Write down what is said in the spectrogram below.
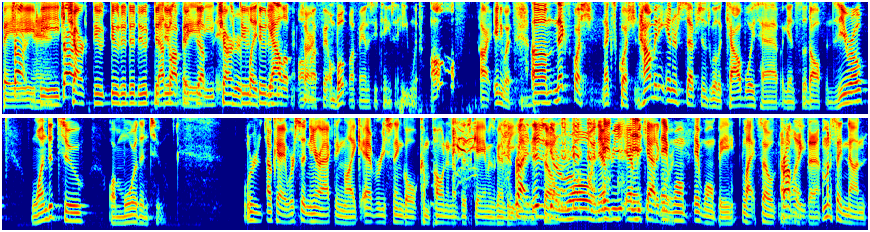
Baby Chark. Chark, do do do do do. That's why I picked up baby Chark, to doo, replace doo, doo, doo. Gallup on, Sorry. my fa- on both my fantasy teams, and he went off. All right. Anyway, um, next question. Next question. How many interceptions will the Cowboys have against the Dolphins? Zero, one to two, or more than two? We're okay. We're sitting here acting like every single component of this game is going to be Right, Easy, they're just so gonna roll in every- it- every it- category. It won't. It won't be like so. Probably. I like that. I'm going to say none.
